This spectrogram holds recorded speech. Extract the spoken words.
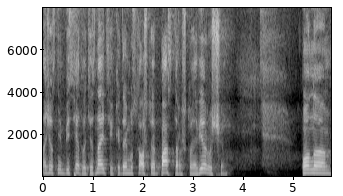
Начал с ним беседовать. И знаете, когда я ему сказал, что я пастор, что я верующий, он, э,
